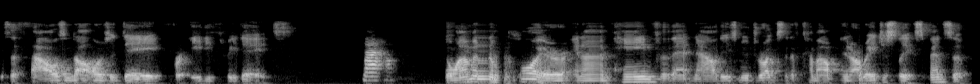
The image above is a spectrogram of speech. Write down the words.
is $1,000 a day for 83 days. Wow. So I'm an employer and I'm paying for that now. These new drugs that have come out and are outrageously expensive.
